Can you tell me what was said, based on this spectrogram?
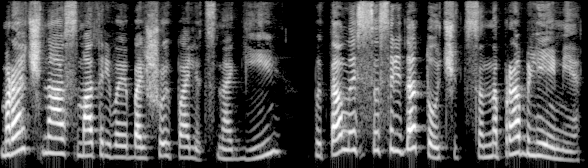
Мрачно осматривая большой палец ноги, пыталась сосредоточиться на проблеме,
